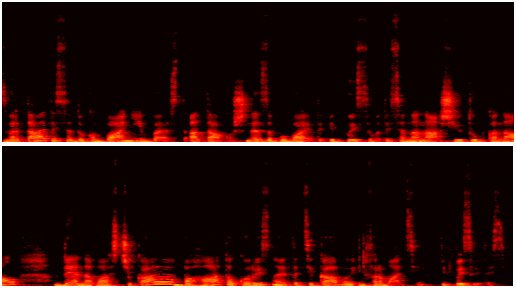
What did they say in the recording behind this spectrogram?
звертайтеся до компанії Best. А також не забувайте підписуватися на наш YouTube канал, де на вас чекає багато корисної та цікавої інформації. Підписуйтесь!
